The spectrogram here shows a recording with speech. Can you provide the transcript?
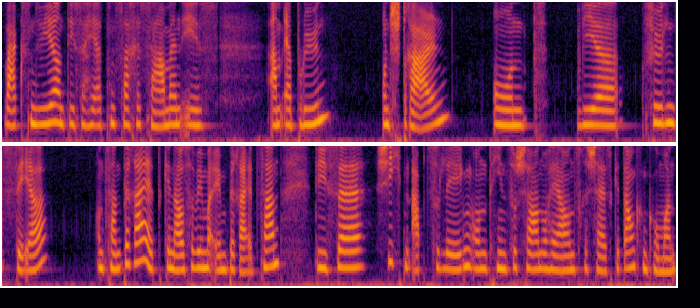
wachsen wir und dieser Herzenssache Samen ist am Erblühen und Strahlen und wir fühlen sehr und sind bereit, genauso wie wir eben bereit sind, diese Schichten abzulegen und hinzuschauen, woher unsere scheiß Gedanken kommen.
